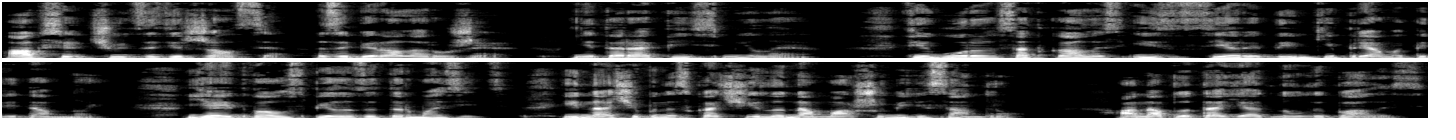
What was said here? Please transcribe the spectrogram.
Аксель чуть задержался, забирал оружие. Не торопись, милая. Фигура соткалась из серой дымки прямо передо мной. Я едва успела затормозить, иначе бы наскочила на Машу Мелисандру. Она плотоядно улыбалась,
